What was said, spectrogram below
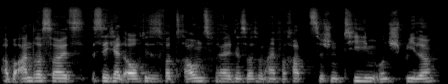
Aber andererseits sehe ich halt auch dieses Vertrauensverhältnis, was man einfach hat zwischen Team und Spieler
